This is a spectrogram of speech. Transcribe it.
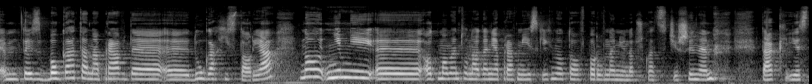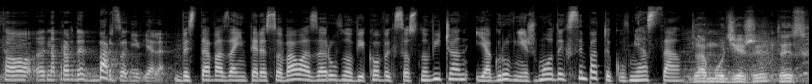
mm, to jest bogata naprawdę długa historia. No niemniej od momentu nadania praw miejskich, no to w porównaniu na przykład z Cieszynem, tak jest to naprawdę bardzo niewiele. Wystawa zainteresowała zarówno wiekowych Sosnowiczan, jak również młodych sympatyków miasta. Dla młodzieży to jest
